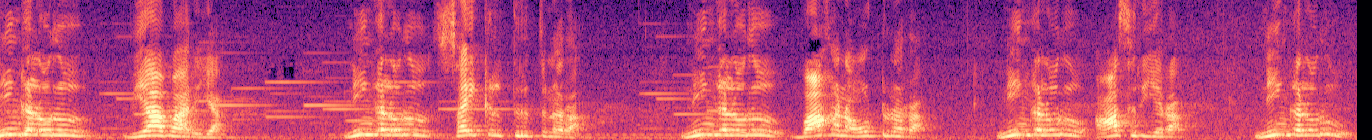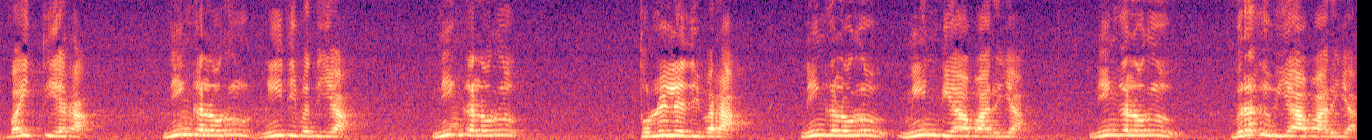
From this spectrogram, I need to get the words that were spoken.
நீங்கள் ஒரு வியாபாரியா? நீங்கள் ஒரு சைக்கிள் திருத்துனரா? நீங்கள் ஒரு வாகன ஓட்டுநரா நீங்கள் ஒரு ஆசிரியரா? நீங்கள் ஒரு வைத்தியரா? நீங்கள் ஒரு நீதிபதியா? நீங்கள் ஒரு தொழிலதிபரா? நீங்கள் ஒரு மீன் வியாபாரியா? நீங்கள் ஒரு விறகு வியாபாரியா?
